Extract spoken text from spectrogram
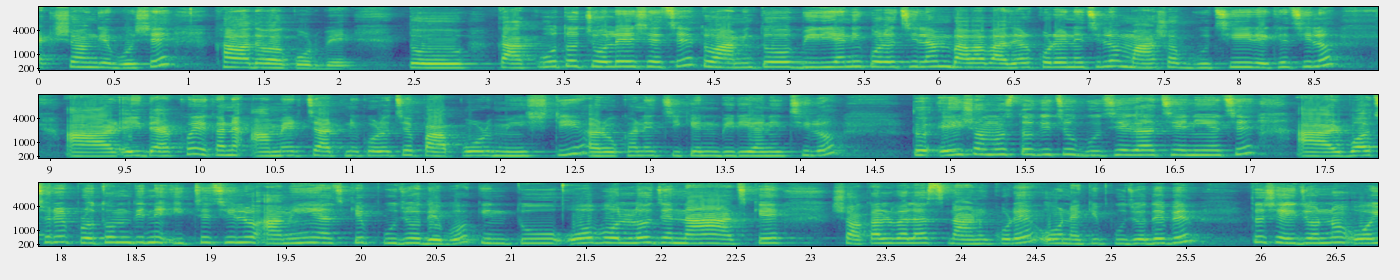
একসঙ্গে বসে খাওয়া দাওয়া করবে। তো কাকুও তো চলে এসেছে, তো আমি তো বিরিয়ানি করেছিলাম, বাবা বাজার করে এনেছিল, মা সব গুছিয়েই রেখেছিল। আর এই দেখো এখানে আমের চাটনি করেছে, পাঁপড়, মিষ্টি, আর ওখানে চিকেন বিরিয়ানি ছিল। তো এই সমস্ত কিছু গুছিয়ে গাছিয়ে নিয়েছে। আর বছরের প্রথম দিনে ইচ্ছে ছিল আমি আজকে পুজো দেব, কিন্তু ও বলল যে না, আজকে সকালবেলা স্নান করে ও নাকি পুজো দেবে। তো সেই জন্য ওই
